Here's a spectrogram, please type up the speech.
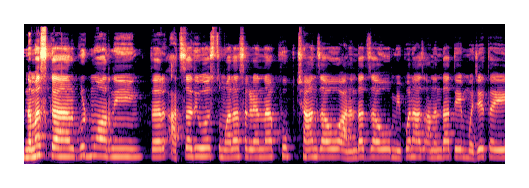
नमस्कार गुड मॉर्निंग तर आजचा दिवस तुम्हाला सगळ्यांना खूप छान जावो आनंदात जावो. मी पण आज आनंदात आहे मजेत आहे.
